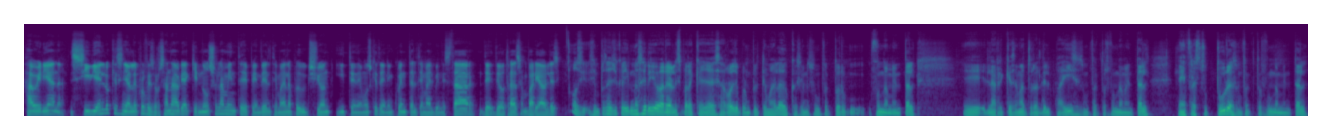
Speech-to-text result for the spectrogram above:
Javeriana. Si bien lo que señala el profesor Sanabria, que no solamente depende del tema de la producción y tenemos que tener en cuenta el tema del bienestar, de, de otras variables. Oh, sí, siempre se ha dicho que hay una serie de variables para que haya desarrollo. Por ejemplo, el tema de la educación es un factor fundamental. Eh, la riqueza natural del país es un factor fundamental, la infraestructura es un factor fundamental.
